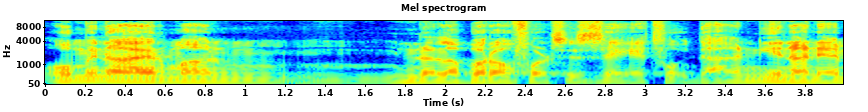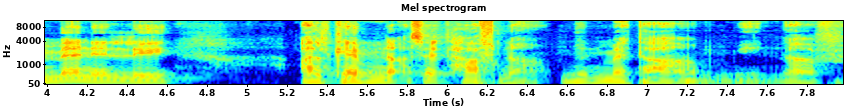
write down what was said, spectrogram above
u minna ma nelaboraw forsi zzejed fuq dan, jina nemmen illi għal-kem naqset ħafna minn meta minnaf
